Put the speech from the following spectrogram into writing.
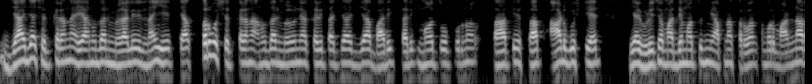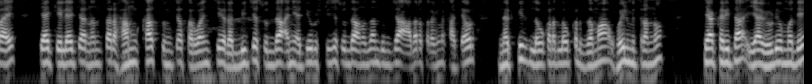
ज्या ज्या शेतकऱ्यांना हे अनुदान मिळालेले नाहीये त्या सर्व शेतकऱ्यांना अनुदान मिळवण्याकरिताच्या ज्या बारीक सारीक महत्त्वपूर्ण सहा ते सात आठ गोष्टी आहेत या व्हिडिओच्या माध्यमातून मी आपणा सर्वांसमोर मांडणार आहे. त्या केल्याच्यानंतर हमखास तुमच्या सर्वांचे रब्बीचे सुद्धा आणि अतिवृष्टीचे सुद्धा अनुदान तुमच्या आधार संरक्षण खात्यावर नक्कीच लवकरात लवकर जमा होईल मित्रांनो. त्याकरिता या व्हिडिओमध्ये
